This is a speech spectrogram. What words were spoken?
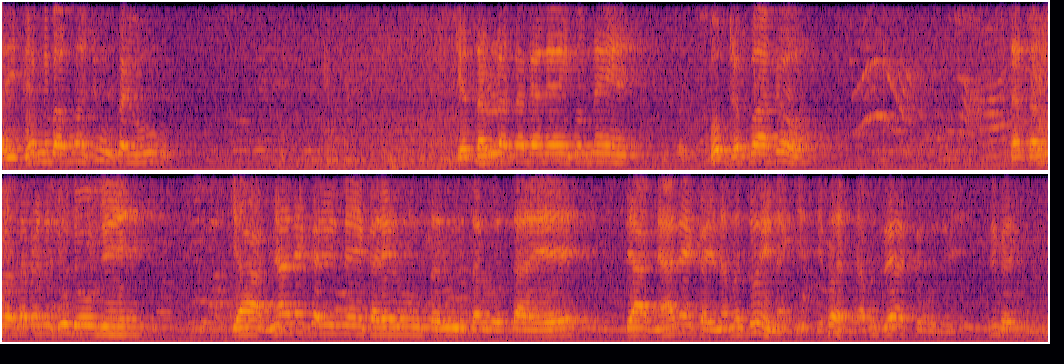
ઈશ્વરની બાબતમાં શું કહ્યું? કે તરુલા બેને કોઈને ઠપકો આપ્યો? કરીને અમે જોઈ નાખીએ છીએ. બસ, આપણે જોયા જ કરવું જોઈએ. શું કહ્યું?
